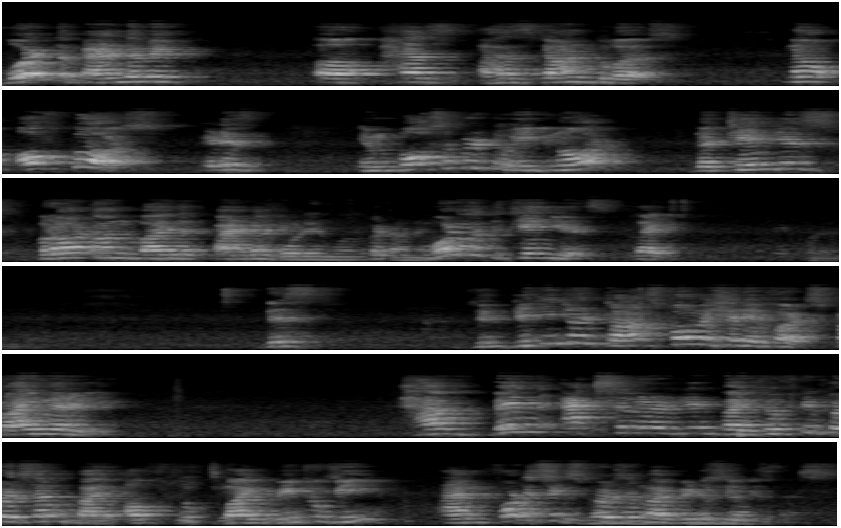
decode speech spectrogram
what the pandemic uh, has has done to us. Now, of course, it is impossible to ignore the changes brought on by the pandemic. But what are the changes? Like this digital transformation efforts primarily have been accelerated by 50% by of by B2B and 46% by B2C business.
